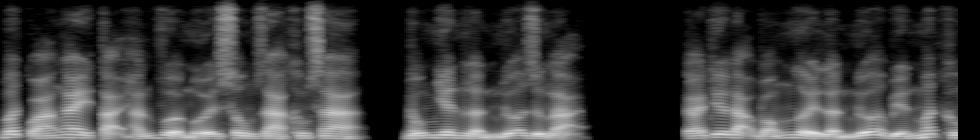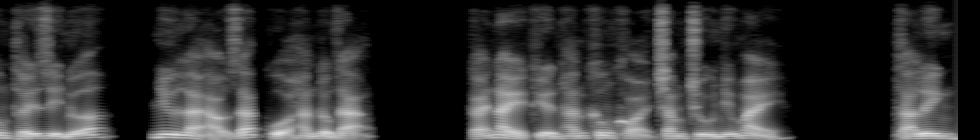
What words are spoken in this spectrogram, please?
Bất quá ngay tại hắn vừa mới xông ra không xa đông nhiên lần nữa dừng lại cái kia đạo bóng người lần nữa biến mất không thấy gì nữa, như là ảo giác của hắn đồng dạng. Cái này khiến hắn không khỏi chăm chú nhữ mày. Ta linh.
